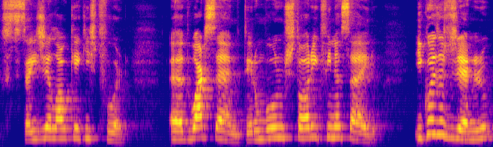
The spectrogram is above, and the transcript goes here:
seja lá o que é que isto for, uh, doar sangue, ter um bom histórico financeiro, e coisas do género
